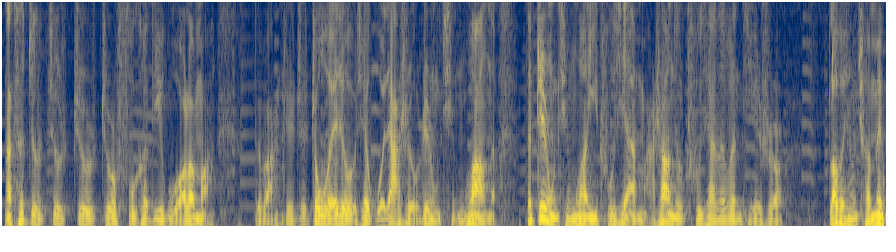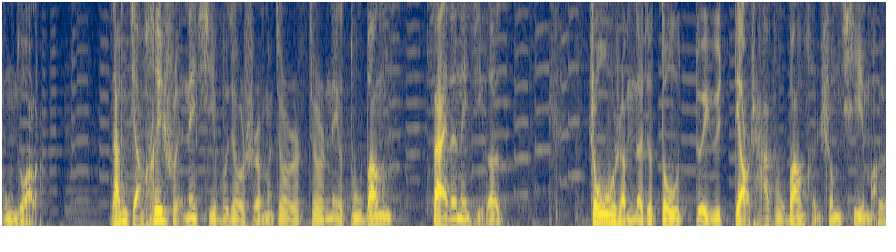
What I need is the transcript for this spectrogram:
那它就就就就是富可敌国了嘛，对吧？这这周围就有些国家是有这种情况的。那这种情况一出现，马上就出现的问题是，老百姓全没工作了。咱们讲黑水那期不就是吗？就是就是那个杜邦在的那几个。州什么的就都对于调查杜邦很生气嘛，对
